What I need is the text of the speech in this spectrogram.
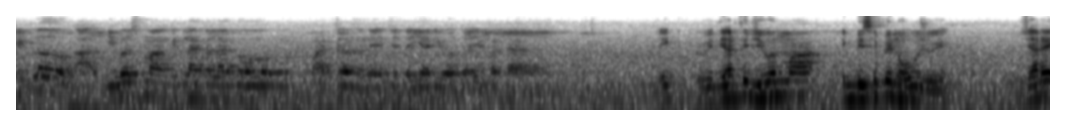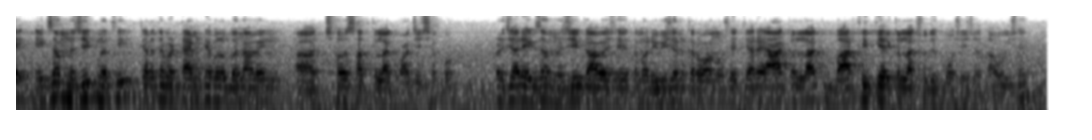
કેટલો દિવસમાં કેટલા કલાકો વાંચન અને જે તૈયારીઓ હતો એ કરતા હતા? એક વિદ્યાર્થી જીવનમાં એક ડિસિપ્લિન હોવું જોઈએ. જ્યારે એક્ઝામ નજીક નથી, ત્યારે તમે ટાઈમ ટેબલ બનાવીને છ સાત કલાક વાંચી શકો. પણ જ્યારે એક્ઝામ નજીક આવે છે, તમારે રિવિઝન કરવાનું છે, ત્યારે આ કલાક બારથી તેર કલાક સુધી પહોંચી જતા હોય છે.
